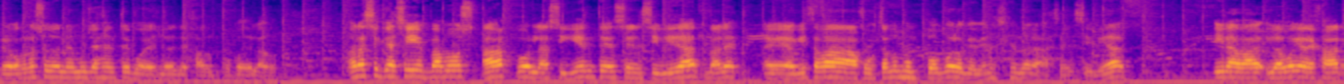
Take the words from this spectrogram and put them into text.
pero como no suele mucha gente, pues lo he dejado un poco de lado. Ahora sí que así, vamos a por la siguiente sensibilidad, ¿vale? aquí estaba ajustándome un poco lo que viene siendo la sensibilidad. Y la, voy a dejar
